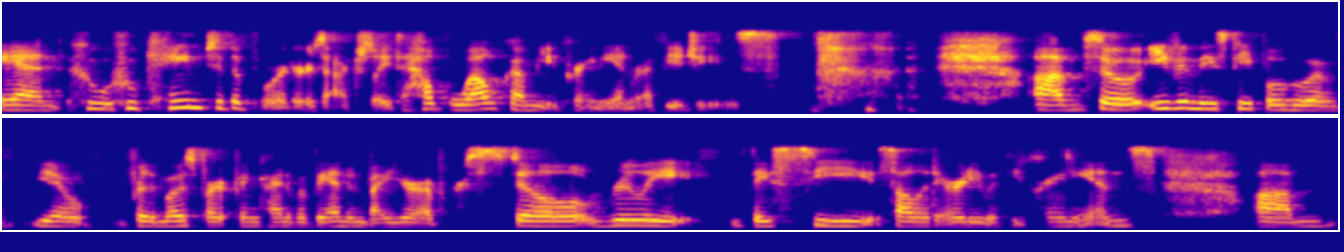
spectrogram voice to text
and who, who came to the borders actually to help welcome Ukrainian refugees. um, so even these people who have, you know, for the most part been kind of abandoned by Europe are still really, they see solidarity with Ukrainians. Um,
